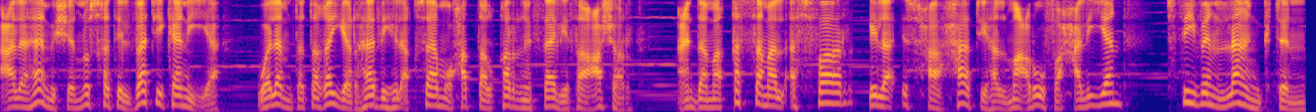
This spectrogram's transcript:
على هامش النسخة الفاتيكانية ولم تتغير هذه الأقسام حتى القرن الثالث عشر عندما قسم الأسفار إلى إصحاحاتها المعروفة حاليا ستيفن لانغتون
